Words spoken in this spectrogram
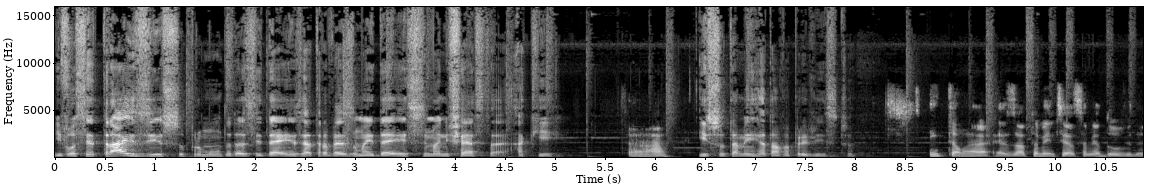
E você traz isso para o mundo das ideias e através de uma ideia se manifesta aqui. Tá. Isso também já estava previsto. Então, é exatamente essa a minha dúvida.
